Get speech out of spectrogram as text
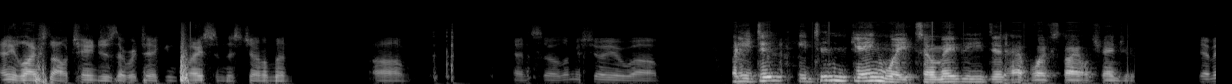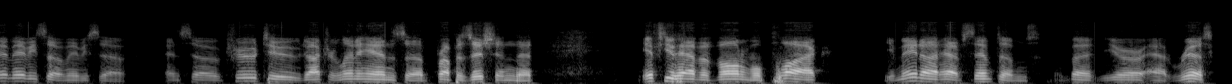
any lifestyle changes that were taking place in this gentleman. Um, and so let me show you. Uh, but he didn't. He didn't gain weight, so maybe he did have lifestyle changes. Yeah, maybe so. Maybe so. And so, true to Dr. Linehan's uh, proposition that if you have a vulnerable plaque, you may not have symptoms, but you're at risk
